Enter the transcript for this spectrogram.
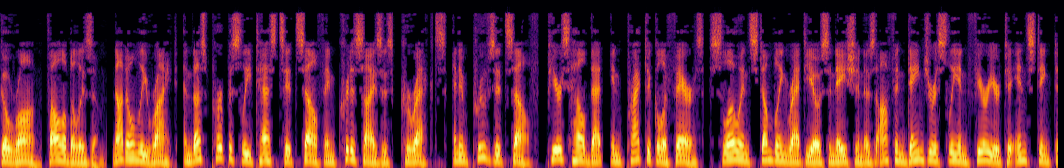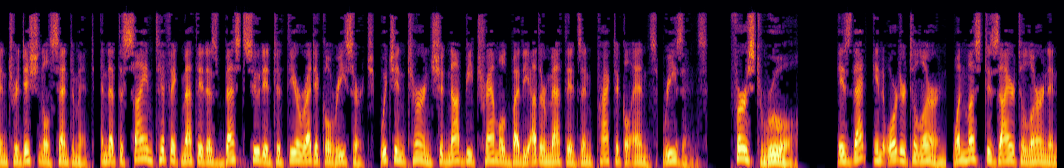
go wrong fallibilism, not only right, and thus purposely tests itself and criticizes, corrects, and improves itself. Peirce held that, in practical affairs, slow and stumbling ratiocination is often dangerously inferior to instinct and traditional sentiment, and that the scientific method is best suited to theoretical research, which in turn should not be trammeled by the other methods and practical ends, reasons. First rule is that, in order to learn, one must desire to learn and,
